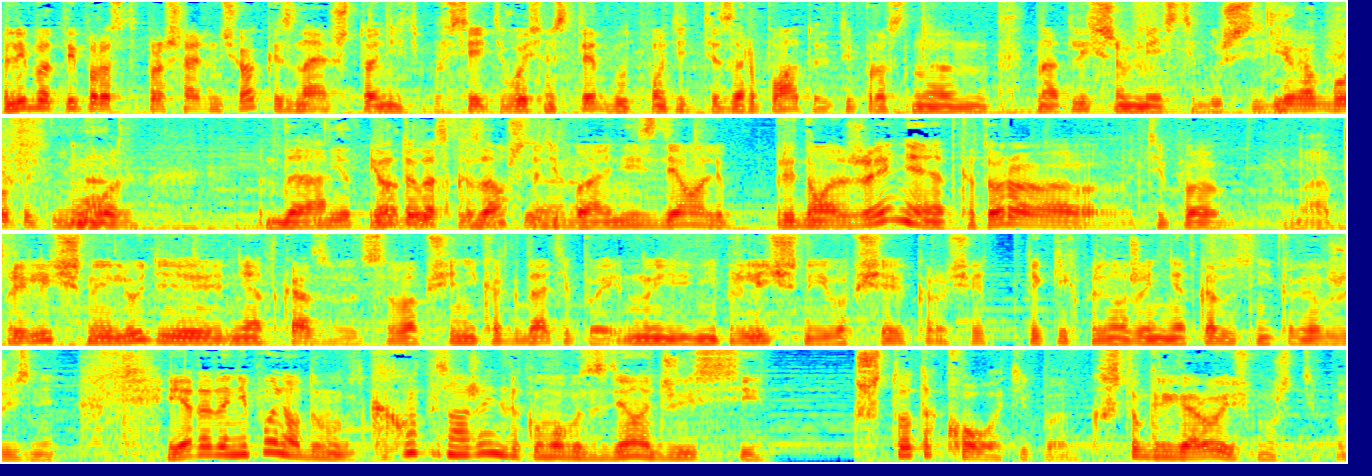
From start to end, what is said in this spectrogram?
Либо ты просто прошаренный чувак и знаешь, что они, типа, все эти 80 лет будут платить тебе зарплату, и ты просто на, на отличном месте будешь сидеть. И работать не вот. надо. Да. Нет и он тогда сказал, что типа они сделали предложение, от которого типа приличные люди не отказываются вообще никогда, типа, ну и неприличные, и вообще, короче, таких предложений не отказываются никогда в жизни. И я тогда не понял, думаю, какое предложение такое могут сделать GSC? Что такого, типа, что Григорович может, типа,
